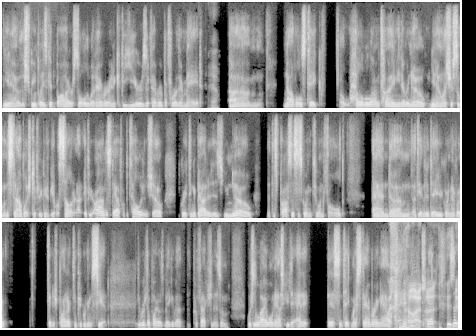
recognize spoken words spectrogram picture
you know the screenplays get bought or sold or whatever and it could be years if ever before they're made yeah um, novels take a hell of a long time. You never know, you know, unless you're someone established, if you're going to be able to sell it or not. If you're on the staff of a television show, the great thing about it is you know that this process is going to unfold. And um, at the end of the day, you're going to have a finished product and people are going to see it. The original point I was making about perfectionism, which is why I won't ask you to edit this and take my stammering out. no, I, I, there's, no,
